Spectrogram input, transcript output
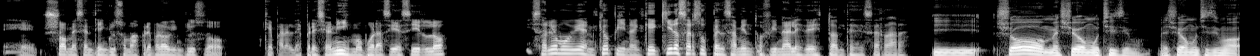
eh, yo me sentía incluso más preparado que incluso que para el expresionismo, por así decirlo, y salió muy bien. ¿Qué opinan? ¿Qué quiero saber sus pensamientos finales de esto antes de cerrar? Y yo me llevo muchísimo, me llevo muchísimo.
